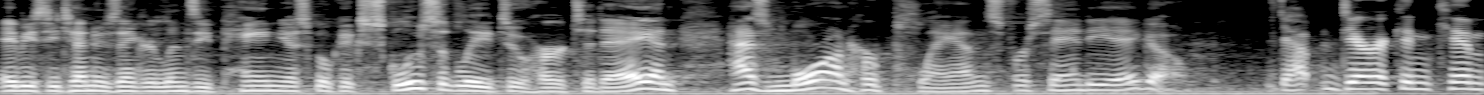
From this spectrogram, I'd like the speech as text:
ABC 10 News anchor Lindsay Pena spoke exclusively to her today and has more on her plans for San Diego. Yep, Derek and Kim,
